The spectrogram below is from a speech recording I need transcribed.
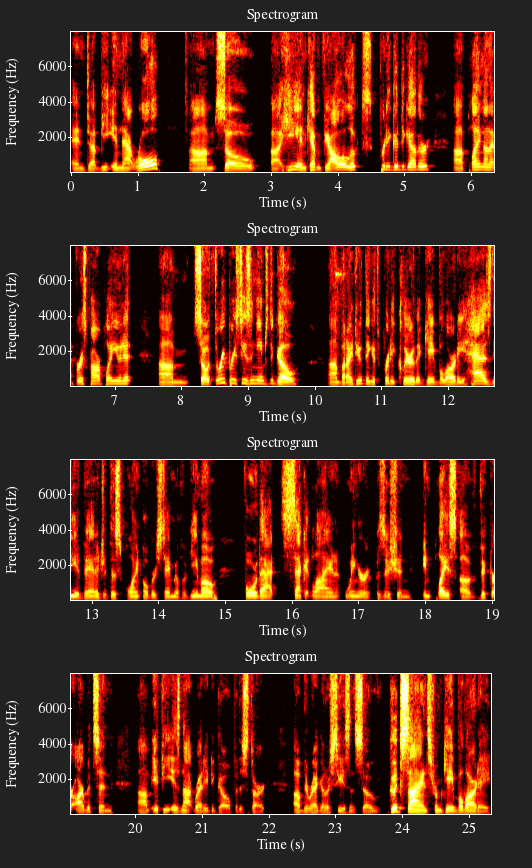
and uh, be in that role. Um, so uh, he and Kevin Fiala looked pretty good together, uh, playing on that first power play unit. Um, so three preseason games to go. Um, but I do think it's pretty clear that Gabe Vilardi has the advantage at this point over Samuel Fagemo for that second line winger position in place of Viktor Arvidsson um, if he is not ready to go for the start of the regular season. So good signs from Gabe Vilardi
